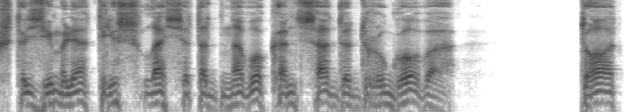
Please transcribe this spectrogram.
Что земля тряслась от одного конца до другого. То от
